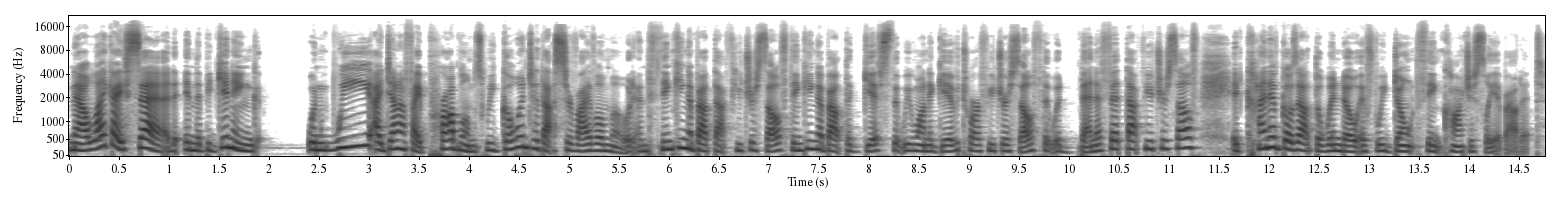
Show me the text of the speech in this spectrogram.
Now, like I said in the beginning, when we identify problems, we go into that survival mode and thinking about that future self, thinking about the gifts that we want to give to our future self that would benefit that future self, it kind of goes out the window if we don't think consciously about it.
